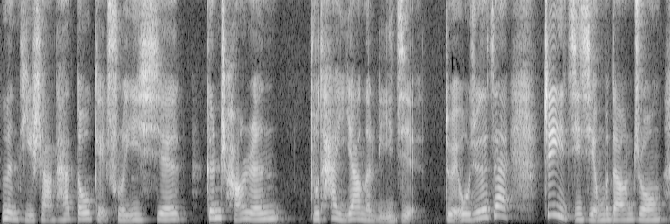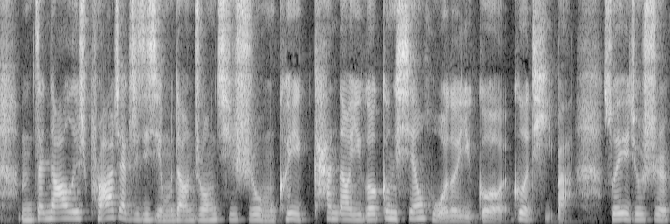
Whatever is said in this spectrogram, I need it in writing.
问题上，他都给出了一些跟常人不太一样的理解。对，我觉得在这一集节目当中，嗯，在 Knowledge Project 这期节目当中，其实我们可以看到一个更鲜活的一个个体吧。所以就是，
